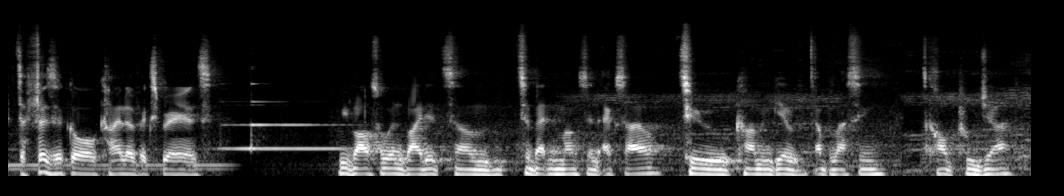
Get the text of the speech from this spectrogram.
it's a physical kind of experience. We've also invited some Tibetan monks in exile to come and give a blessing. It's called puja.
